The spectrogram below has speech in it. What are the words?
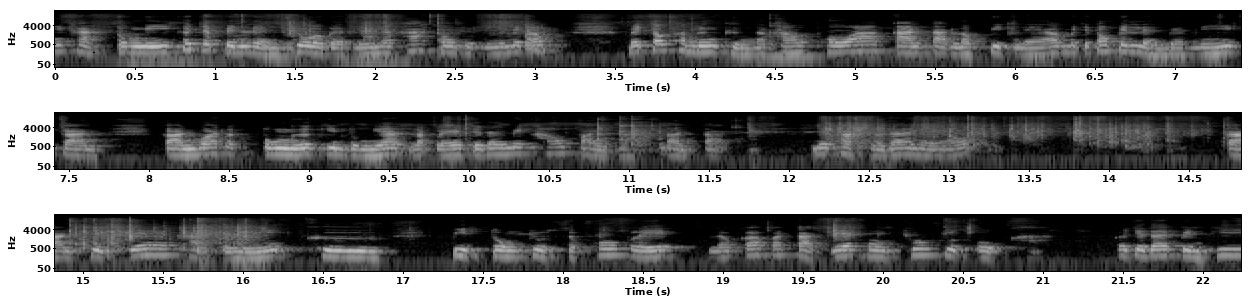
นี่ค่ะ ตรงนี้ก็จะเป็นแหลมจั่วแบบนี้นะคะ ตรงจุดนี้ไม่ต้องไม่ต้องคำนึงถึงนะคะ เพราะว่าการตัดเราปิดแล้วมันจะต้องเป็นแหลมแบบนี้ การการวาดตรงเนื้อกินตรงเนี้ยหลักแร้จะได้ไม่เข้าไปค่ะ การตัดนี่ค่ะเราได้แล้ว การปิดแยกค่ะตรงนี้คือปิดตรงจุดสะโพกเล็ก แล้วก็มาตัดแยกตรงช่วงจุดอกค่ะ ก็จะได้เป็นที่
